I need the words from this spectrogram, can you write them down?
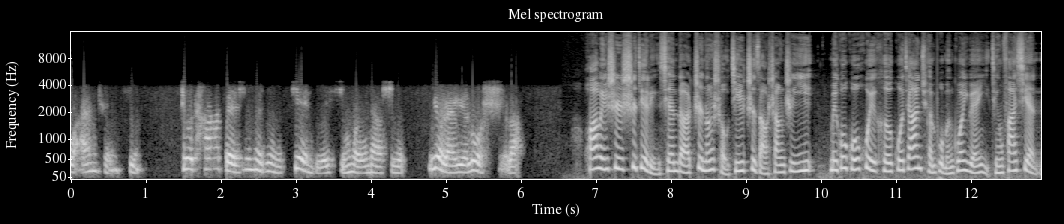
不安全性。就它本身的这种间谍行为呢，是越来越落实了。华为是世界领先的智能手机制造商之一。美国国会和国家安全部门官员已经发现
